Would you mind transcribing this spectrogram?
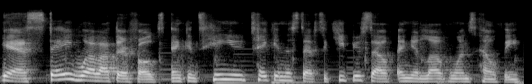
Yes, stay well out there, folks, and continue taking the steps to keep yourself and your loved ones healthy.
